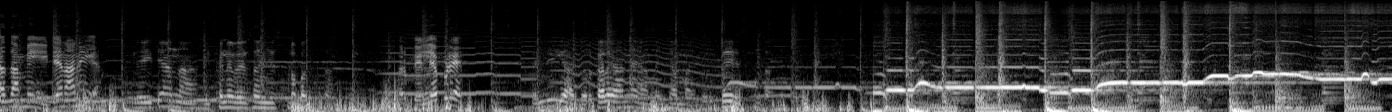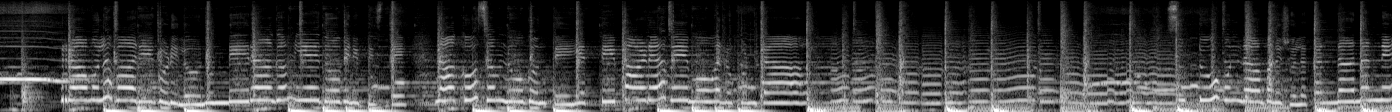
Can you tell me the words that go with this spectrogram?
ఇటేనా ఇక? ఇక ఇటే అన్న. ఇక్కడనే వ్యవసాయం చేసుకుంటా బతుకుతాను మరి పెళ్ళి ఎప్పుడే? పెళ్ళి ఇక దొరకాలి కానీ మంచి అమ్మాయి దొరికితే చేసుకుంటాను రాముల వారి గుడిలో నుండి రాగం ఏదో వినిపిస్తే నా కోసం నువ్వు గొంతే ఎత్తి పాడవేమో అనుకుంటా. చుట్టూ ఉన్న మనుషుల కన్నా నన్నే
